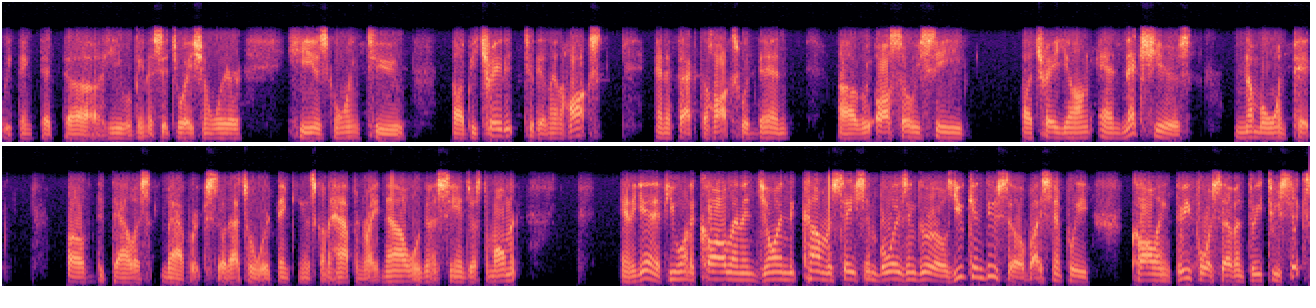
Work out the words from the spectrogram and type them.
We think that uh, he will be in a situation where he is going to uh, be traded to the Atlanta Hawks. And in fact, the Hawks would then uh, also receive uh, Trae Young and next year's number one pick of the Dallas Mavericks. So that's what we're thinking is going to happen right now. We're going to see in just a moment. And again, if you want to call in and join the conversation, boys and girls, you can do so by simply calling 347 326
